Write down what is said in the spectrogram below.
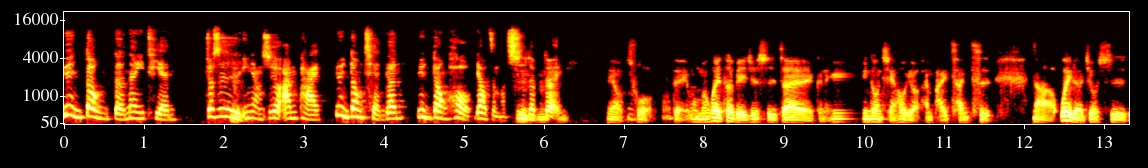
运动的那一天。就是营养师有安排运动前跟运动后要怎么吃，对不对？没有错，对，我们会特别就是在可能运运动前后有安排餐次。那为了就是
